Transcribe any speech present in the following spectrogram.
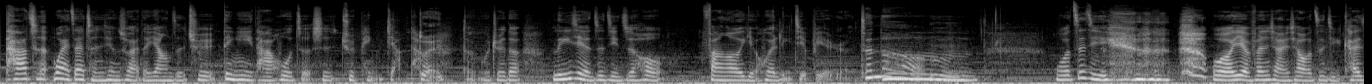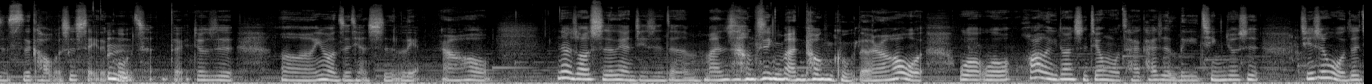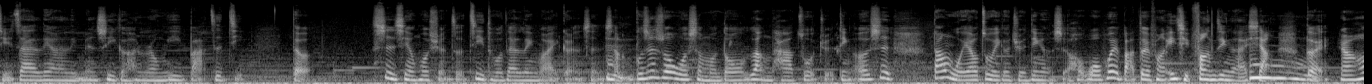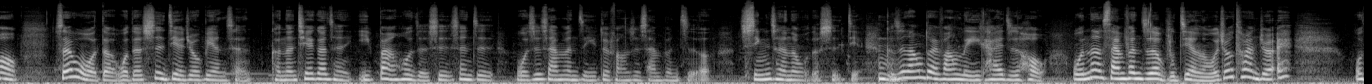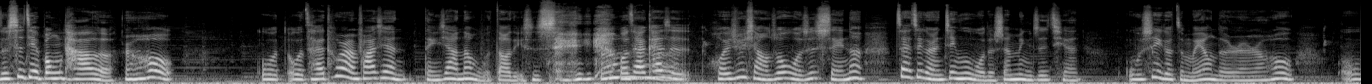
他呈外在呈现出来的样子去定义他，或者是去评价他。对，对，我觉得理解自己之后，反而也会理解别人。真的，嗯，嗯，我自己 我也分享一下我自己开始思考我是谁的过程。对，就是嗯、因为我之前失恋，然后那时候失恋其实真的蛮伤心、蛮痛苦的。然后我我我花了一段时间，我才开始理清，就是其实我自己在恋爱里面是一个很容易把自己的。视线或选择寄托在另外一个人身上，不是说我什么都让他做决定，而是当我要做一个决定的时候，我会把对方一起放进来想，对，然后所以我的我的世界就变成可能切割成一半，或者是甚至我是三分之一，对方是三分之二，形成了我的世界。可是当对方离开之后，我那三分之二不见了，我就突然觉得，哎，我的世界崩塌了，然后。我我才突然发现，等一下，那我到底是谁？我才开始回去想说我是谁。那在这个人进入我的生命之前，我是一个怎么样的人？然后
